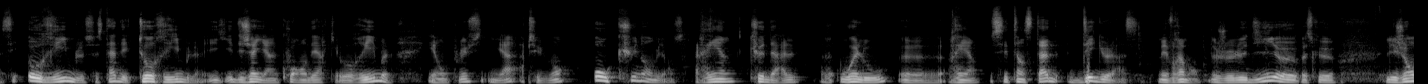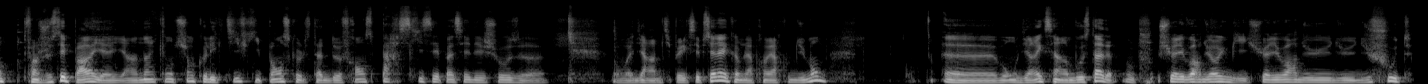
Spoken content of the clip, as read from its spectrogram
C'est horrible, ce stade est horrible. Déjà, il y a un courant d'air qui est horrible, et en plus, il n'y a absolument aucune ambiance. Rien que dalle, Walou, rien. C'est un stade dégueulasse. Mais vraiment, je le dis parce que les gens, enfin je sais pas, il y, a un inconscient collectif qui pense que le Stade de France, parce qu'il s'est passé des choses, euh, on va dire un petit peu exceptionnelles, comme la première Coupe du Monde, euh, on dirait que c'est un beau stade. Je suis allé voir du rugby, je suis allé voir du, foot,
